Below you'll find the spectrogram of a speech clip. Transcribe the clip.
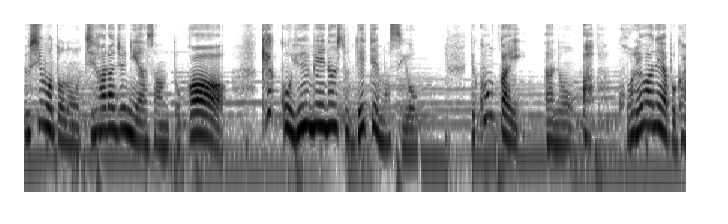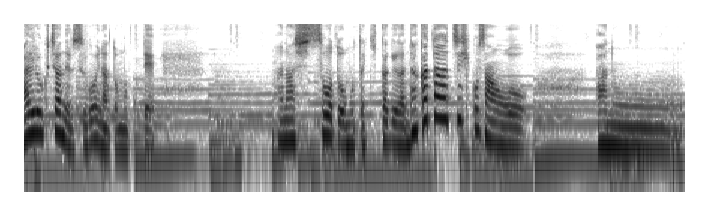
吉本の千原ジュニアさんとか結構有名な人出てますよ。で今回あのあこれはねやっぱ外録チャンネルすごいなと思って話そうと思ったきっかけが中田敦彦さんをあの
